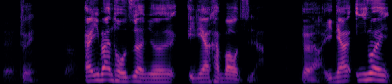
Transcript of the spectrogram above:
对对那一般投资人就是一定要看报纸啊，对啊，一定要因为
